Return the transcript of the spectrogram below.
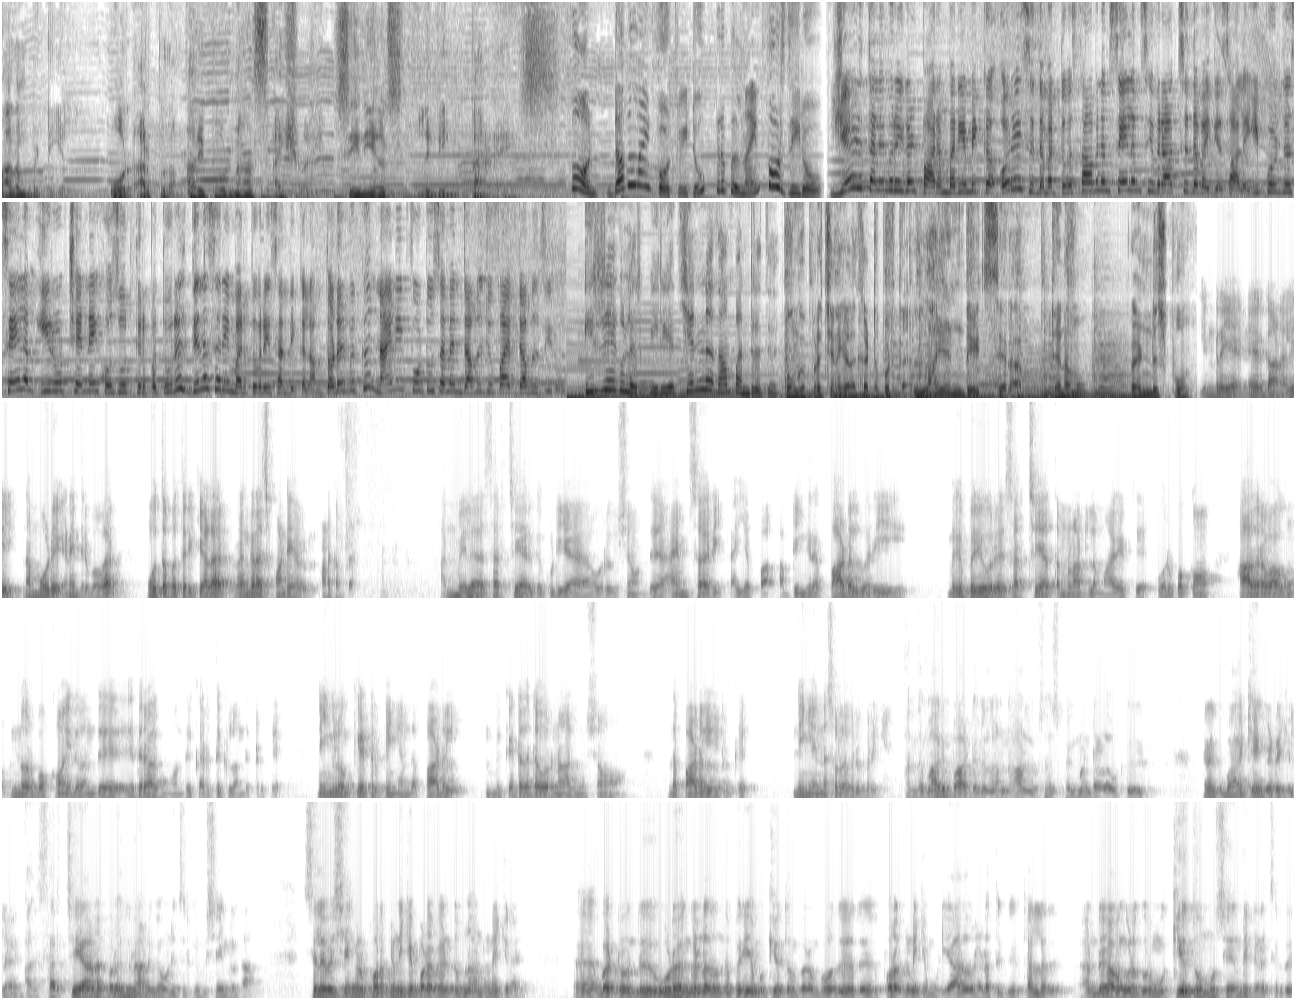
மாதம்பட்டியில் ஓர் அற்புதம். Paripoorna's Aishwaryam. Seniors living paradise. ஏழு தலைமுறைகள் பாரம்பரியமிக்க ஒரே சித்த மருத்துவ ஸ்தாபனம் சேலம் சிவராஜ் சித்த வைத்தியசாலை. இப்பொழுது சேலம் ஈரோடு சென்னை ஹொசூர் திருப்பத்தூரில் தினசரி மருத்துவரை சந்திக்கலாம். தொடர்புக்கு nine eight four two seven double two five double zero irregular period என்னதான் பண்றது? உங்க பிரச்சனைகளை கட்டுப்படுத்த லயன் டேட் சிரப் தினமும் ரெண்டு ஸ்பூன் இன்றைய நேர்காணலில் நம்மோடு இணைந்திருப்பவர் மூத்த பத்திரிகையாளர் ரங்கராஜ் பாண்டே அவர்கள். வணக்கம் சார். அண்மையில் சர்ச்சையாக இருக்கக்கூடிய ஒரு விஷயம் வந்து ஐம் சாரி ஐயப்பா அப்படிங்கிற பாடல் வரி மிகப்பெரிய ஒரு சர்ச்சையாக தமிழ்நாட்டில் மாறியிருக்கு. ஒரு பக்கம் ஆதரவாகவும் இன்னொரு பக்கம் இது வந்து எதிராகவும் வந்து கருத்துக்கள் வந்துட்டுருக்கு. நீங்களும் கேட்டிருப்பீங்க அந்த பாடல். கிட்டத்தட்ட ஒரு நாலு நிமிஷம் அந்த பாடல் இருக்குது நீங்கள் என்ன சொல்ல விரும்புகிறீங்க அந்த மாதிரி பாட்டுக்கெல்லாம் நாலு நிமிஷம் ஸ்பெண்ட் பண்ணுற அளவுக்கு எனக்கு பாக்கியம் கிடைக்கல. அது சர்ச்சையான பிறகு நான் கவனிச்சிருக்க விஷயங்கள் தான். சில விஷயங்கள் புறக்கணிக்கப்பட வேண்டும் நான் நினைக்கிறேன். பட் வந்து ஊடகங்கள் அது வந்து பெரிய முக்கியத்துவம் பெறும்போது அது புறக்கணிக்க முடியாத ஒரு இடத்துக்கு தள்ளுது. அண்டு அவங்களுக்கு ஒரு முக்கியத்துவமும் சேர்ந்து கிடைச்சிது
